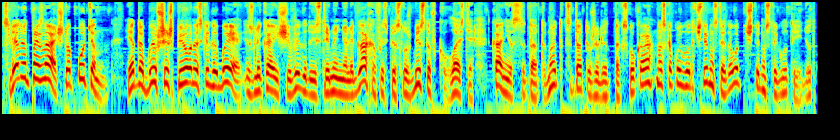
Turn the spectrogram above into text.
«Следует признать, что Путин – это бывший шпион из КГБ, извлекающий выгоду из стремления олигархов и спецслужбистов к власти». Конец цитаты. Но это цитата уже лет так сколько? А? У нас какой год? 14 Да вот 14 год и идет.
